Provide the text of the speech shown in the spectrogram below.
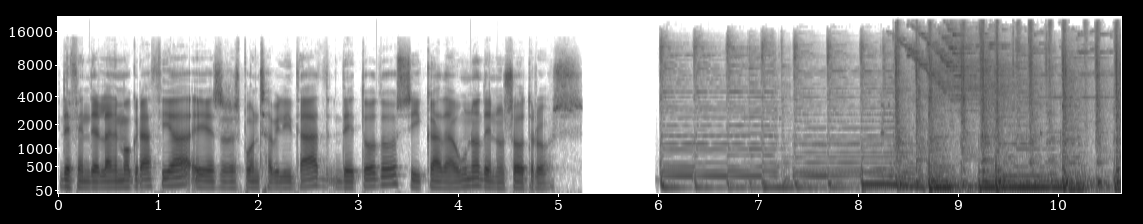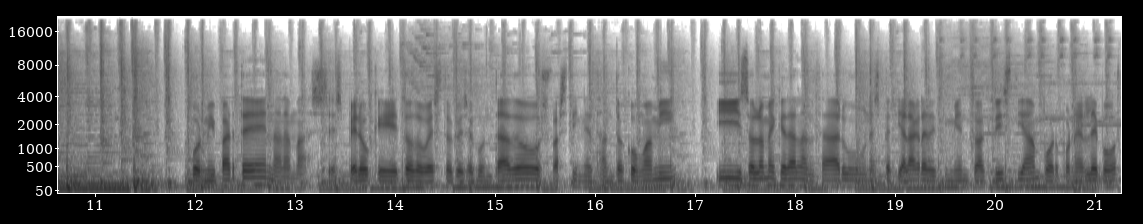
Defender la democracia es responsabilidad de todos y cada uno de nosotros. Por mi parte, nada más. Espero que todo esto que os he contado os fascine tanto como a mí y solo me queda lanzar un especial agradecimiento a Cristian por ponerle voz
